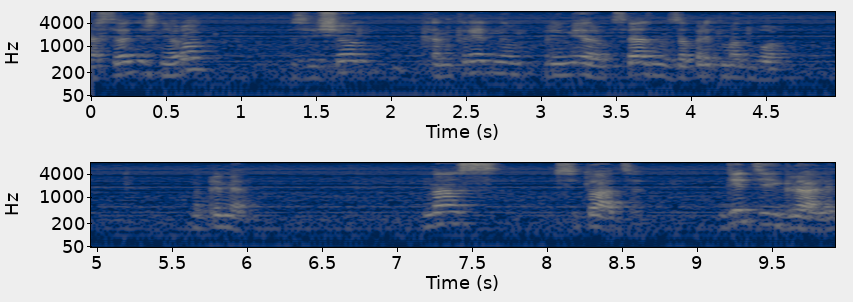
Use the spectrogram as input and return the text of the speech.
Наш сегодняшний урок посвящен конкретным примерам, связанным с запретом отбора. Например, у нас ситуация. Дети играли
